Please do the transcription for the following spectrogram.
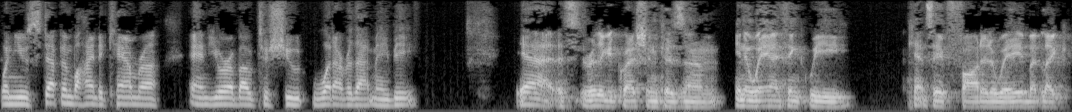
when you step in behind a camera and you're about to shoot whatever that may be? Yeah, it's a really good question because, um, in a way, I think we can't say fought it away, but like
